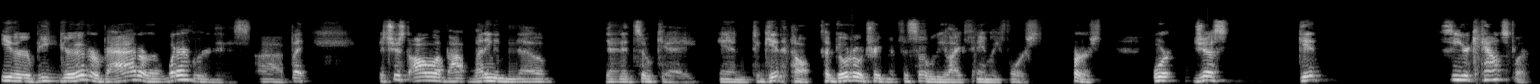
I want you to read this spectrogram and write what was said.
either be good or bad or whatever it is. Uh, but it's just all about letting them know that it's okay and to get help, to go to a treatment facility like Family Force first, or just get see your counselor,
